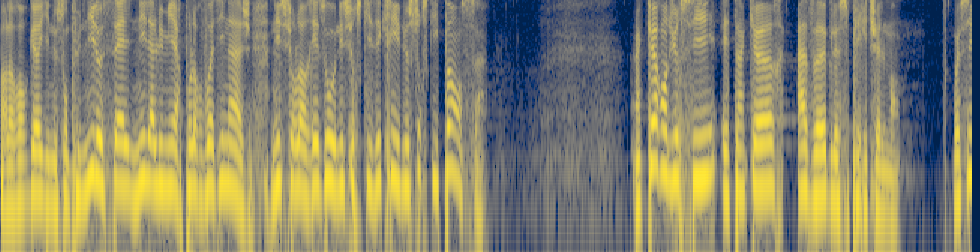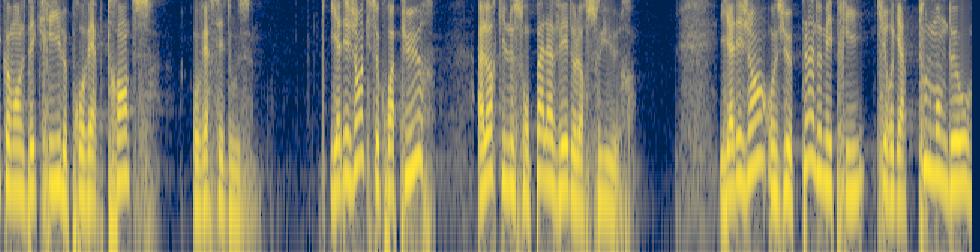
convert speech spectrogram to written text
par leur orgueil. Ils ne sont plus ni le sel, ni la lumière pour leur voisinage, ni sur leur réseau, ni sur ce qu'ils écrivent, ni sur ce qu'ils pensent. Un cœur endurci est un cœur aveugle spirituellement. Voici comment le décrit le Proverbe 30 au verset 12. Il y a des gens qui se croient purs alors qu'ils ne sont pas lavés de leur souillure. Il y a des gens aux yeux pleins de mépris qui regardent tout le monde de haut.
